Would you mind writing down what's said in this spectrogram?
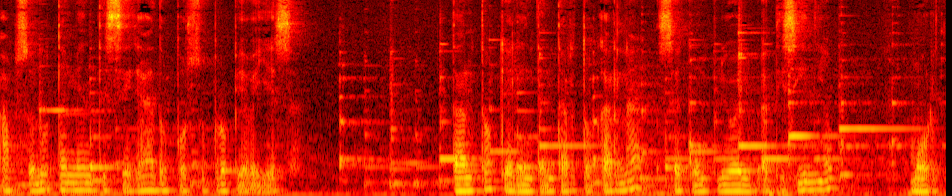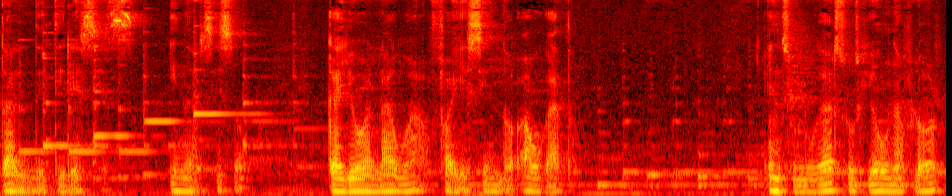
absolutamente cegado por su propia belleza, tanto que al intentar tocarla se cumplió el vaticinio mortal de Tiresias y Narciso cayó al agua falleciendo ahogado. En su lugar surgió una flor,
